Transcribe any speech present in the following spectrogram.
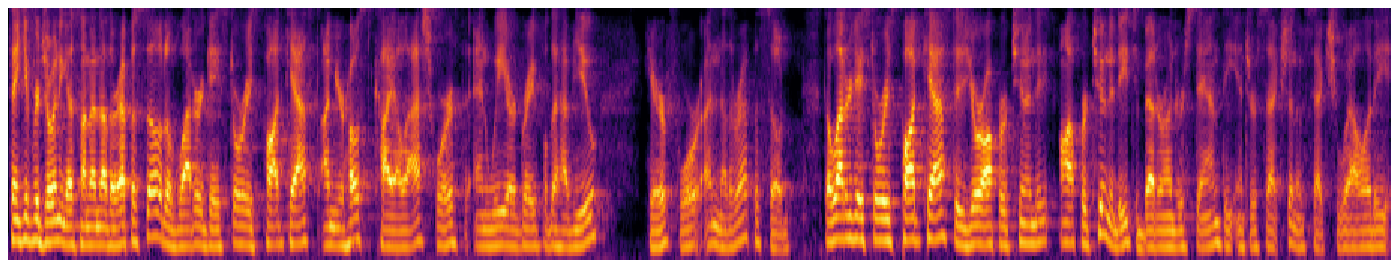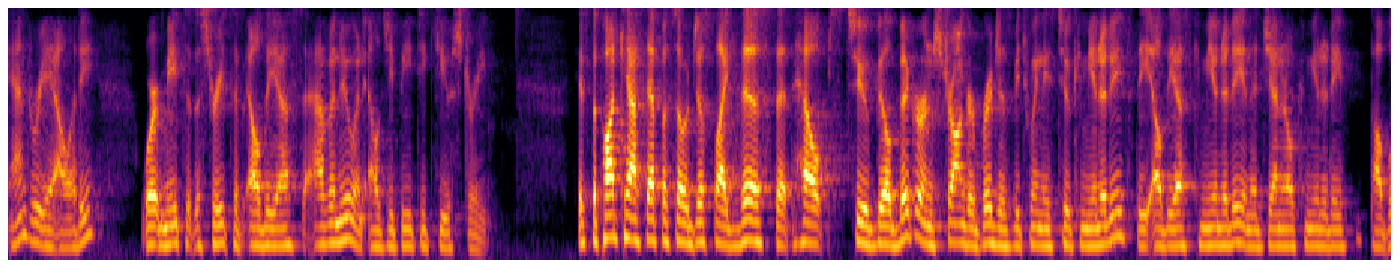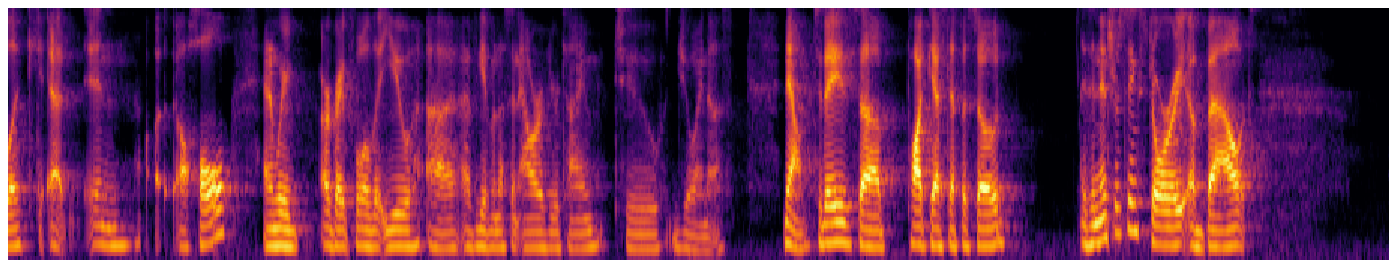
Thank you for joining us on another episode of Latter Gay Stories podcast. I'm your host, Kyle Ashworth, and we are grateful to have you here for another episode. The Latter Gay Stories podcast is your opportunity, opportunity to better understand the intersection of sexuality and reality, where it meets at the streets of LDS Avenue and LGBTQ Street. It's the podcast episode just like this that helps to build bigger and stronger bridges between these two communities, the LDS community and the general community public at, in a whole. And we are grateful that you uh, have given us an hour of your time to join us. Now, today's uh, podcast episode is an interesting story about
